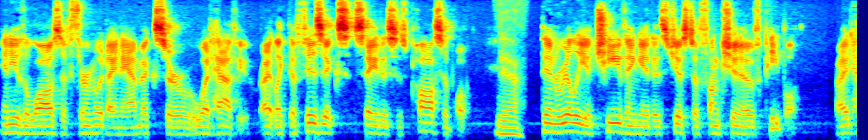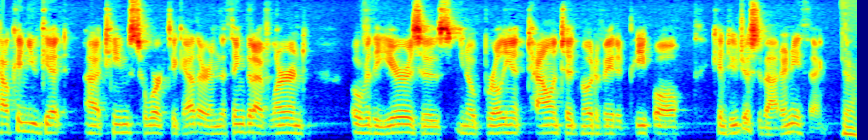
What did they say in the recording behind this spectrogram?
any of the laws of thermodynamics or what have you," right? Like the physics say this is possible. Yeah. Then really achieving it is just a function of people, right? How can you get uh, teams to work together? And the thing that I've learned over the years is, you know, brilliant, talented, motivated people can do just about anything. Yeah.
